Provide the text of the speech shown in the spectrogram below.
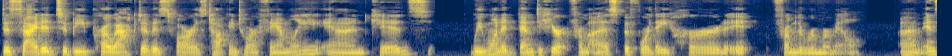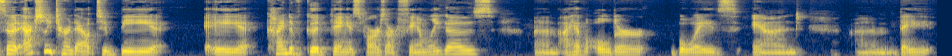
decided to be proactive as far as talking to our family and kids. We wanted them to hear it from us before they heard it from the rumor mill. Um, and so it actually turned out to be a kind of good thing as far as our family goes. Um, I have older boys, and um, they,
